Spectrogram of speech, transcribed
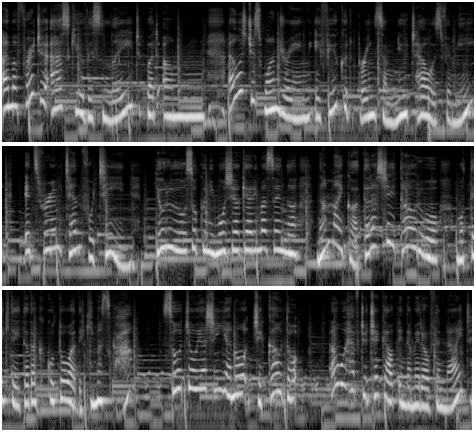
I'm afraid to ask you this late, but um, I was just wondering if you could bring some new towels for me. It's room 1014. 夜遅くに申し訳ありませんが、何枚か新しいタオルを持ってきていただくことはできますか早朝や深夜のチェックアウト。I will have to check out in the middle of the night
